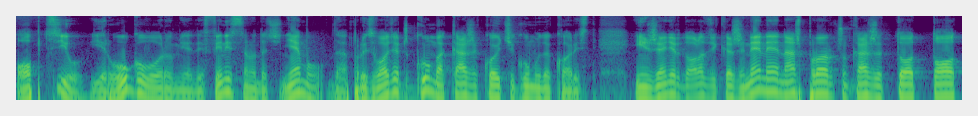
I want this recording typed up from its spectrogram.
opciju, jer ugovorom je definisano da će njemu, da proizvođač guma kaže koju će gumu da koristi. I inženjer dolazi i kaže, ne, ne, naš proračun kaže to, to,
